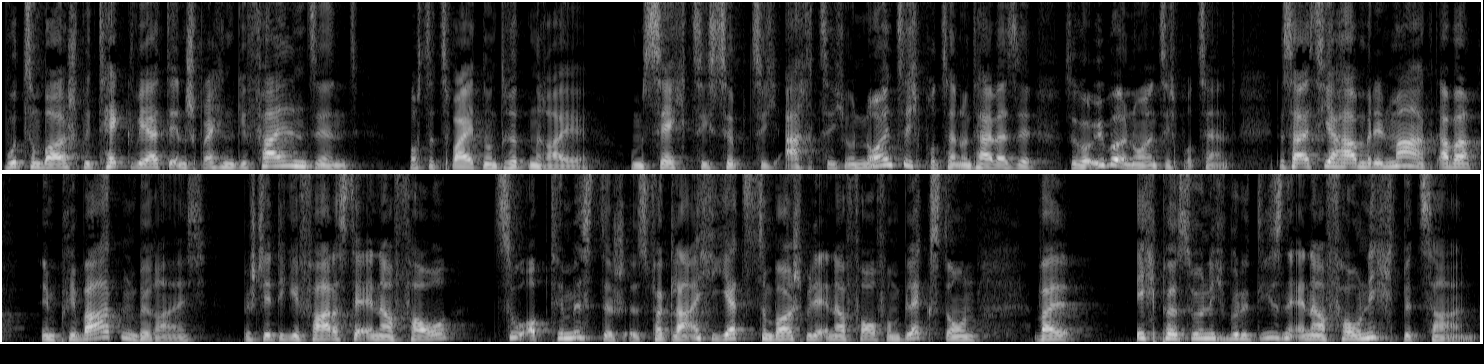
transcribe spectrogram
wo zum Beispiel Tech-Werte entsprechend gefallen sind aus der zweiten und dritten Reihe um 60, 70, 80 und 90 Prozent und teilweise sogar über 90 Prozent. Das heißt, hier haben wir den Markt, aber im privaten Bereich besteht die Gefahr, dass der NAV zu optimistisch ist. Vergleiche jetzt zum Beispiel der NAV von Blackstone, weil ich persönlich würde diesen NAV nicht bezahlen.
